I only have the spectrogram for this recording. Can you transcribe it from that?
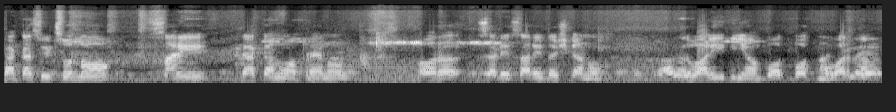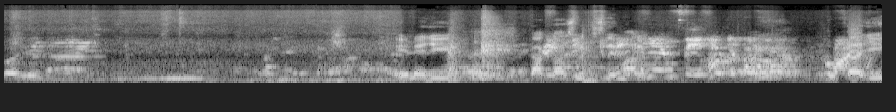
ਕਾਕਾ ਸਵੀਟਸ ਵੱਲੋਂ ਸਾਰੇ ਗਾਹਕਾਂ ਨੂੰ, ਆਪਣਿਆਂ ਨੂੰ ਔਰ ਸਾਡੇ ਸਾਰੇ ਦਰਸ਼ਕਾਂ ਨੂੰ ਦੀਵਾਲੀ ਦੀਆਂ ਬਹੁਤ ਬਹੁਤ ਮੁਬਾਰਕਾਂ। ਇਹ ਨੇ ਜੀ ਕਾਕਾ ਸਵੀਟਸ ਦੇ ਮਾਲਕ। ਭਾਈ ਬੁੱਟਾ ਜੀ।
